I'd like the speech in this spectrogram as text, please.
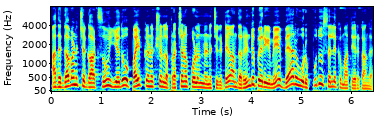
அதை கவனிச்ச கார்ட்ஸும் ஏதோ பைப் கனெக்ஷன்ல பிரச்சனை போலன்னு நினைச்சுக்கிட்டு அந்த ரெண்டு பேரையுமே வேற ஒரு புது செல்லுக்கு மாத்திருக்காங்க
